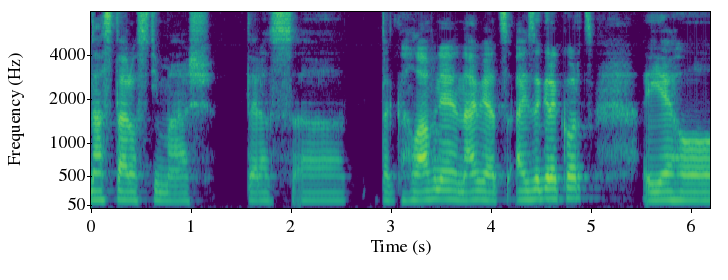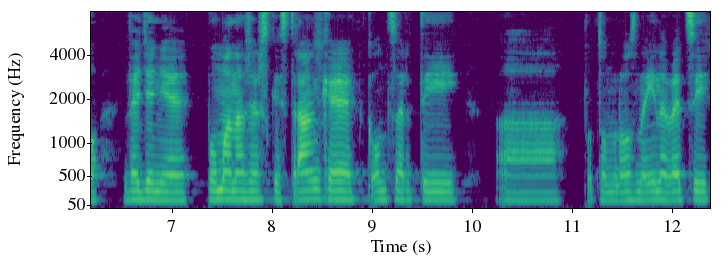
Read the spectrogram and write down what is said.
na starosti máš teraz uh, tak hlavne najviac Isaac Records, jeho vedenie po manažerskej stránke, koncerty a potom rôzne iné veci.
